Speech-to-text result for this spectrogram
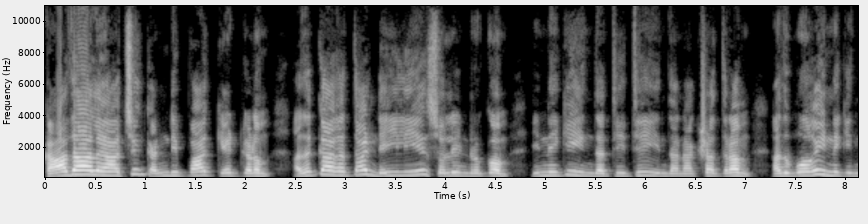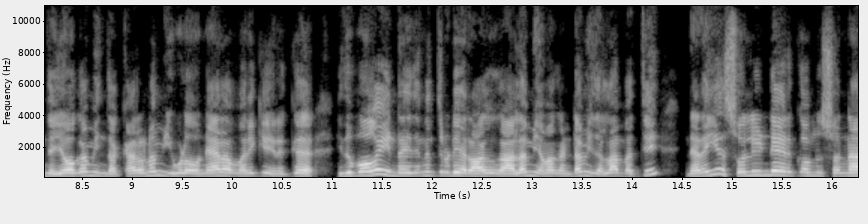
காதாலையாச்சும் கண்டிப்பா கேட்கணும். அதுக்காகத்தான் டெய்லியே சொல்லிட்டு இருக்கோம் இன்னைக்கு இந்த திதி இந்த நட்சத்திரம் அது போக இன்னைக்கு இந்த யோகம் இந்த கரணம் இவ்வளவு நேரம் வரைக்கும் இருக்கு. இது போக இன்றைய தினத்தினுடைய ராகு காலம் யமகண்டம் இதெல்லாம் பத்தி நிறைய சொல்லிகிட்டே இருக்கோம்னு சொன்னா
